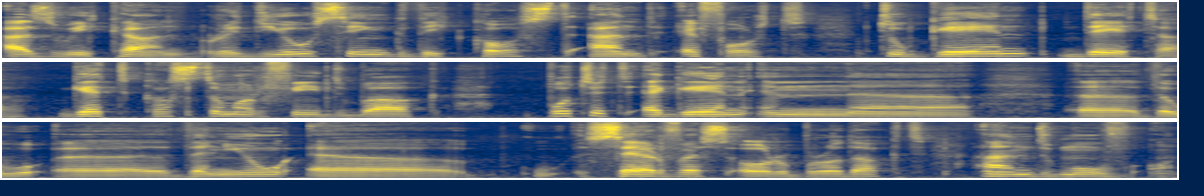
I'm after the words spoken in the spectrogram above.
as we can reducing the cost and effort to gain data get customer feedback put it again in uh, the uh, the new uh, service or product and move on.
